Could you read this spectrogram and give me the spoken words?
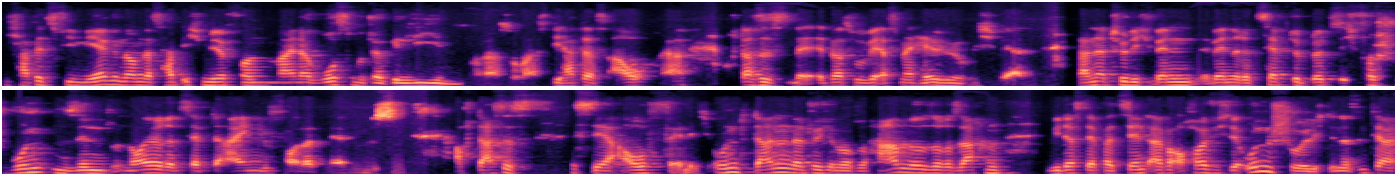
ich habe jetzt viel mehr genommen, das habe ich mir von meiner Großmutter geliehen oder sowas. Die hat das auch. Ja. Auch das ist etwas, wo wir erstmal hellhörig werden. Dann natürlich, wenn, wenn Rezepte plötzlich verschwunden sind und neue Rezepte eingefordert werden müssen. Auch das ist, ist sehr auffällig. Und dann natürlich noch so harmlosere Sachen, wie dass der Patient einfach auch häufig sehr unschuldig, denn das sind ja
